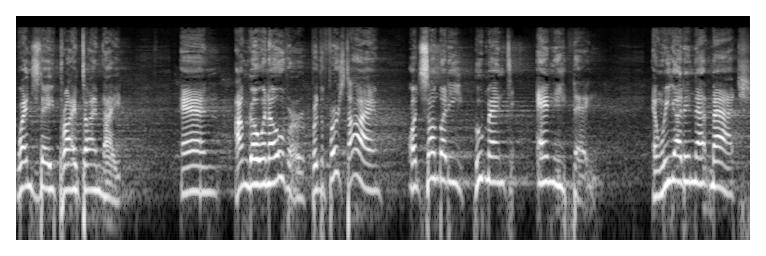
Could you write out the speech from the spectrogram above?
Wednesday primetime night. And I'm going over for the first time on somebody who meant anything. And we got in that match,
